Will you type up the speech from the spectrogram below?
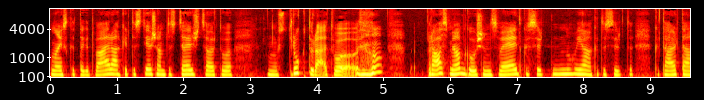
man liekas, ka tagad vairāk ir tas tiešām tas ceļš caur to mm, struktūrēto prasme apgūšanas veidu, kas ir, nu, jā, ka tas ir, ka tā ir tā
